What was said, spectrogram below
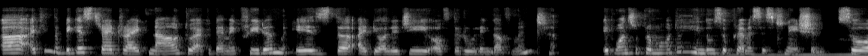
Uh, I think the biggest threat right now to academic freedom is the ideology of the ruling government. It wants to promote a Hindu supremacist nation. So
